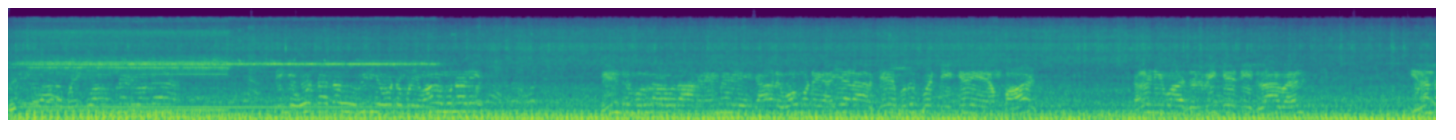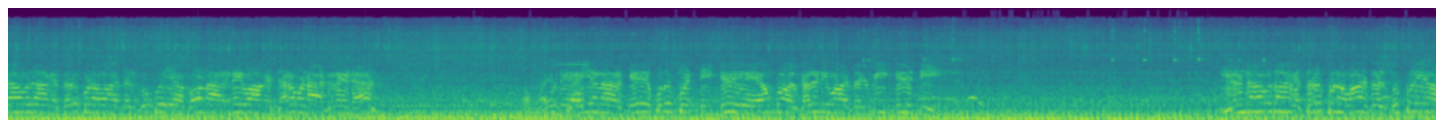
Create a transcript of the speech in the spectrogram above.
வெளியே வாங்க பைக் வாங்க முன்னாடி வாங்க நீங்க ஓட்டா தான் ஒரு வீடியோ ஓட்ட முடியும் வாங்க முன்னாடி மீண்டும் முதலாவதாக நெம்மேலி காடு Omadai Ayyanar K Pudupatti K Embal Kazhanivasal VKT travel இரண்டாவதாக திருப்பணவாசல் குப்பையா கோனார் நினைவாக Saravana trader Ayyanar K. Pudupatti K. Embal Kazhanivasal VKT இரண்டாவதாக திருப்பண வாசல் சுப்பையா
